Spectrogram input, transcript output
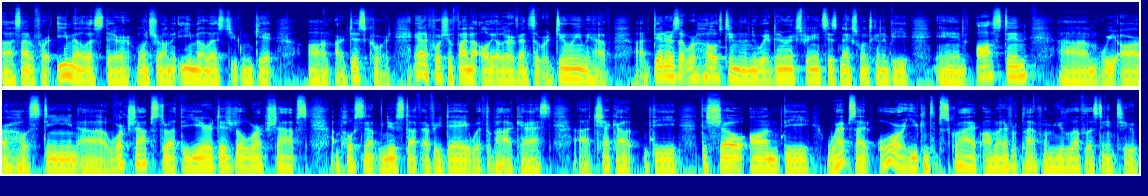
uh, sign up for our email list there. Once you're on the email list, you can get on our Discord. And of course, you'll find out all the other events that we're doing. We have uh, dinners that we're hosting in the New Wave Dinner Experiences. Next one's going to be in Austin. Um, we are hosting uh, workshops throughout the year, digital workshops. I'm posting up new stuff every day with the podcast. Uh, check out the the show on the website, or you can subscribe on whatever platform you love listening to.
